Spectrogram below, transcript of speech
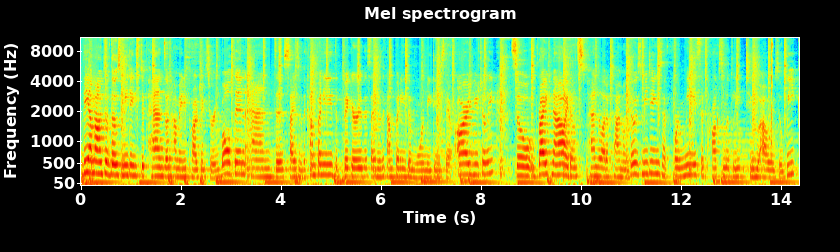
The amount of those meetings depends on how many projects you're involved in and the size of the company. The bigger the size of the company, the more meetings there are usually. So right now I don't spend a lot of time on those meetings. Uh, for me, it's approximately two hours a week.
